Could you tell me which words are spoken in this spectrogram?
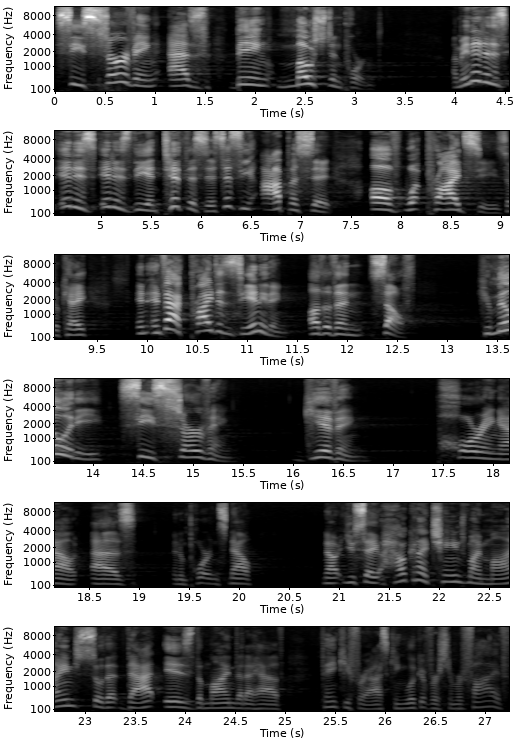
sees serving as being most important. I mean, it is, it is, it is the antithesis, it's the opposite of what pride sees, okay? In, in fact, pride doesn't see anything other than self. Humility sees serving, giving, pouring out as an importance. Now, now you say, how can I change my mind so that that is the mind that I have? Thank you for asking. Look at verse number five.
